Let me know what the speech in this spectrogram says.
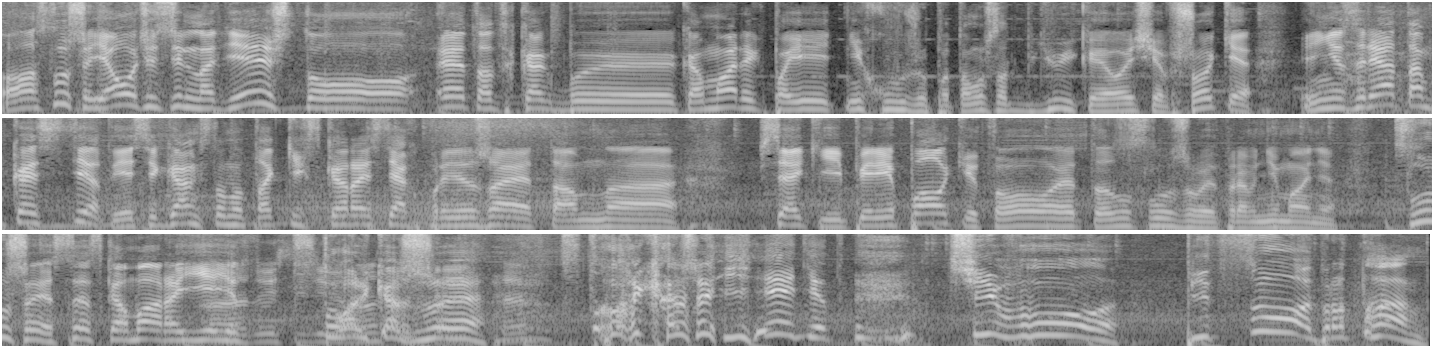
А, слушай, я очень сильно надеюсь, что этот, как бы, комарик поедет не хуже, потому что от Бьюика я вообще в шоке. И не зря там кастет. Если гангстер на таких скоростях приезжает там на всякие перепалки, то это заслуживает прям внимания. Слушай, СС Камара едет 296, столько же! да? Столько же едет! Чего? 500, братан!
